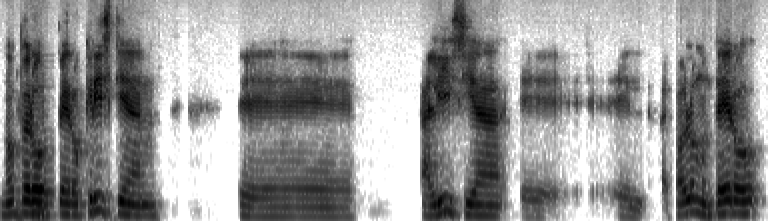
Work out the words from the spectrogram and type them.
¿no? Pero, pero Cristian, eh, Alicia, eh, Pablo Montero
